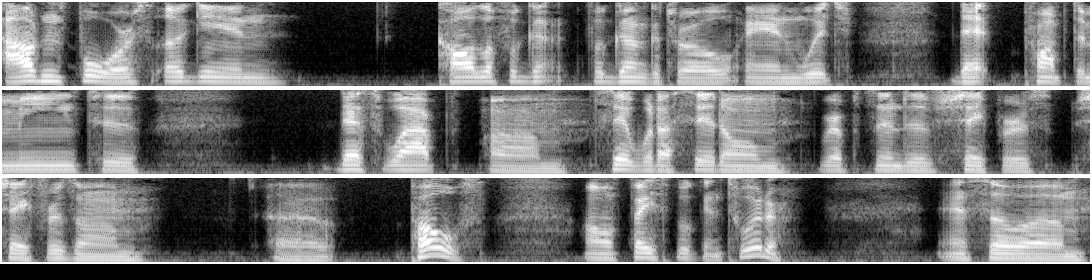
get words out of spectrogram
out in force again, calling for gun, for gun control and which that prompted me to, that's why I, um, said what I said on Representative Schaefer's, Schaefer's, um, uh, post on Facebook and Twitter. And so, um,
